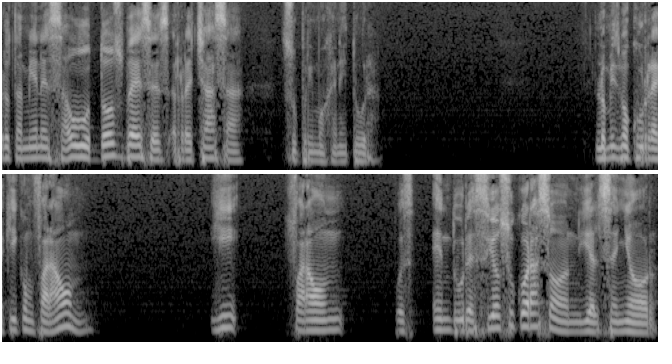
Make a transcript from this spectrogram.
pero también Esaú dos veces rechaza su primogenitura. Lo mismo ocurre aquí con Faraón. Y Faraón pues endureció su corazón y el Señor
